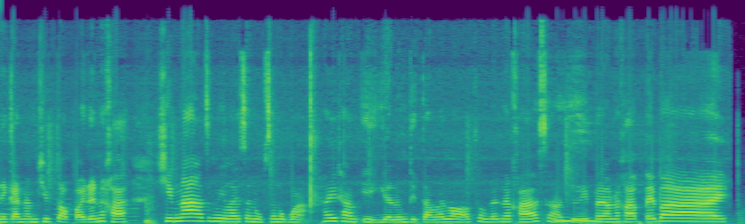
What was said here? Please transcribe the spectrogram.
ในการทำคลิปต่อไปด้วยนะคะ คลิปหน้าจะมีอะไรสนุกๆมาให้ทำอีกอย่าลืมติดตามและรอรับชมด้วยนะคะสำหรับคลิปนี้ไปแล้วนะคะ บ๊ายบาย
